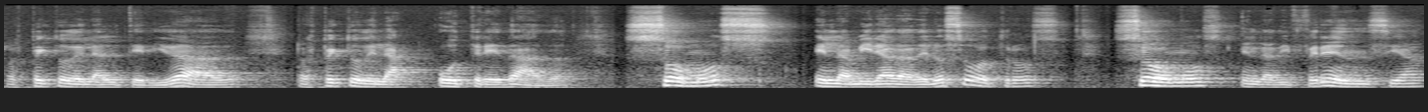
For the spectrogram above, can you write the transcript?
respecto de la alteridad, respecto de la otredad. Somos en la mirada de los otros, somos en la diferencia,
